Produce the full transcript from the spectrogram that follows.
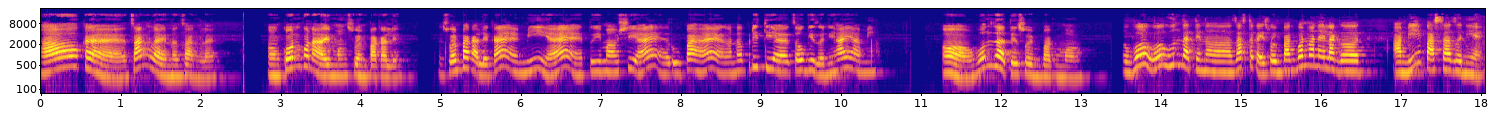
हा काय? चांगलं आहे ना चांगलं आहे. कोण कोण आहे मग स्वयंपाकाले? स्वयंपाक आले काय? मी आहे तुझी मावशी आहे रूपा आहे अन प्रीती आहे चौघी जणी आहे आम्ही. अं, होऊन जाते स्वयंपाक मग. हो हो होऊन जाते ना. जास्त काही स्वयंपाक बनवा नाही लागत. आम्ही पाच सहा जणी आहे.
